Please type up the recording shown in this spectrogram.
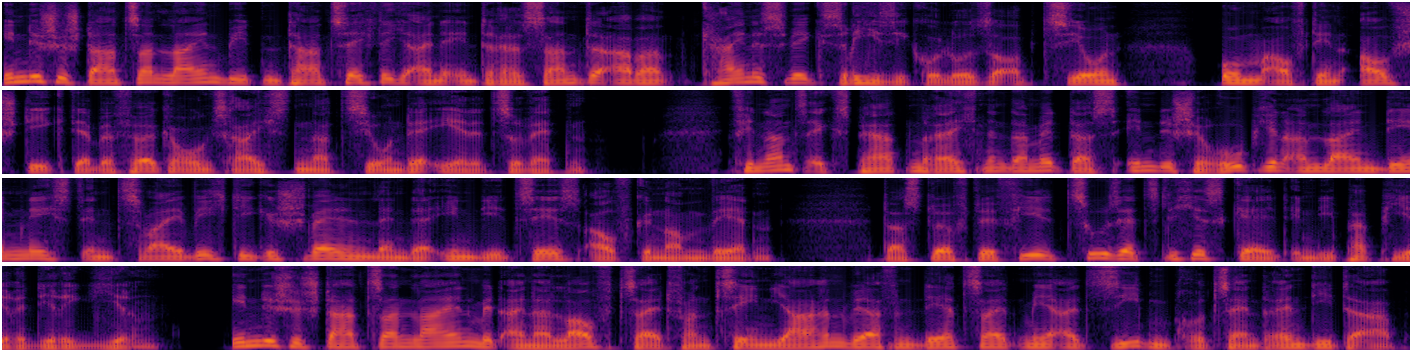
Indische Staatsanleihen bieten tatsächlich eine interessante, aber keineswegs risikolose Option, um auf den Aufstieg der bevölkerungsreichsten Nation der Erde zu wetten. Finanzexperten rechnen damit, dass indische Rupienanleihen demnächst in zwei wichtige Schwellenländerindizes aufgenommen werden. Das dürfte viel zusätzliches Geld in die Papiere dirigieren. Indische Staatsanleihen mit einer Laufzeit von zehn Jahren werfen derzeit mehr als sieben Prozent Rendite ab.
